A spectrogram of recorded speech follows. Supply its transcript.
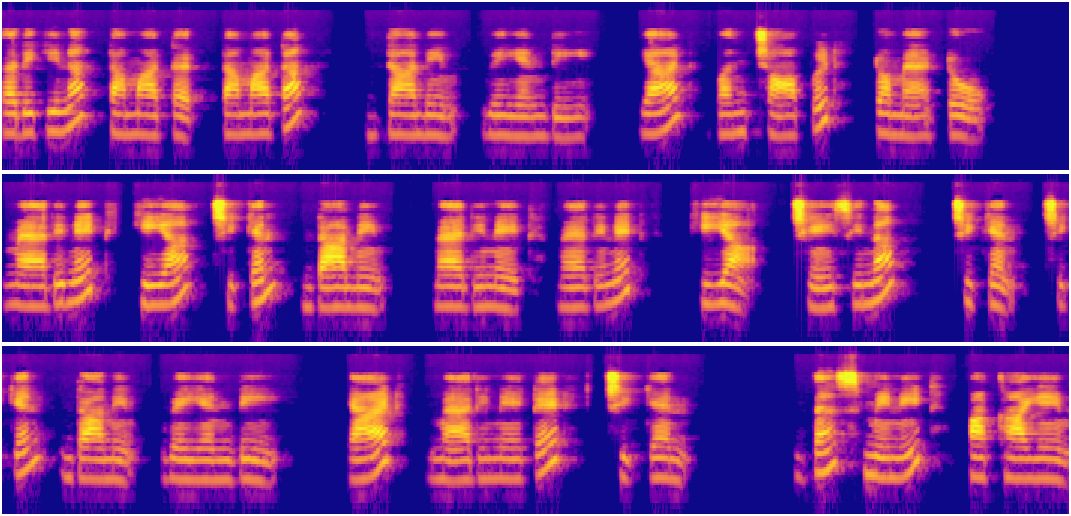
తరిగిన టమాటర్. టమాటా దానిమ్ వేయండి. Add one chopped tomato. Marinate కియా చికెన్ దానిమ్ మ్యారినేట్. మ్యారినేట్ కియా చేసిన చికెన్. చికెన్ దానిమ్ వేయండి. Add marinated chicken. దస్ మినిట్ పకాయం.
